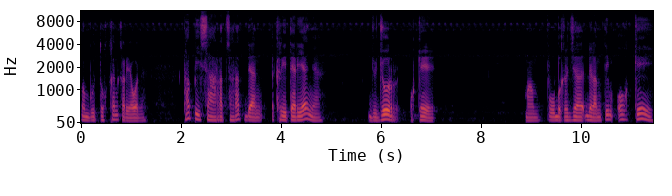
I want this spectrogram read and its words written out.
membutuhkan karyawannya. Tapi syarat-syarat dan kriterianya jujur oke. Okay. Mampu bekerja dalam tim oke, okay.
